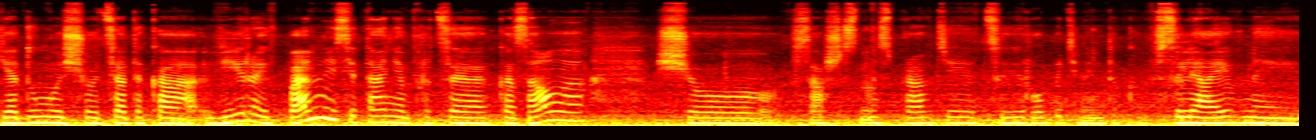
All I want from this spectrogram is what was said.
я думаю, що ця така віра і впевненість, і Таня про це казала, що Саша насправді це і робить. Він так вселяє в неї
